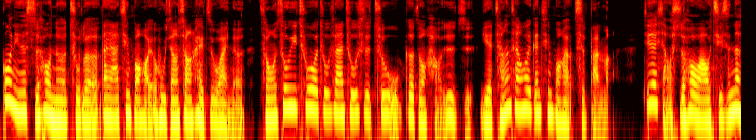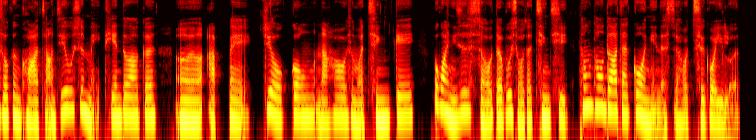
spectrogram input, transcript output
过年的时候呢，除了大家亲朋好友互相伤害之外呢，从初一、初二、初三、初四、初五各种好日子，也常常会跟亲朋好友吃饭嘛。记得小时候啊，我其实那时候更夸张，几乎是每天都要跟呃阿伯、舅公，然后什么亲家，不管你是熟的不熟的亲戚，通通都要在过年的时候吃过一轮。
